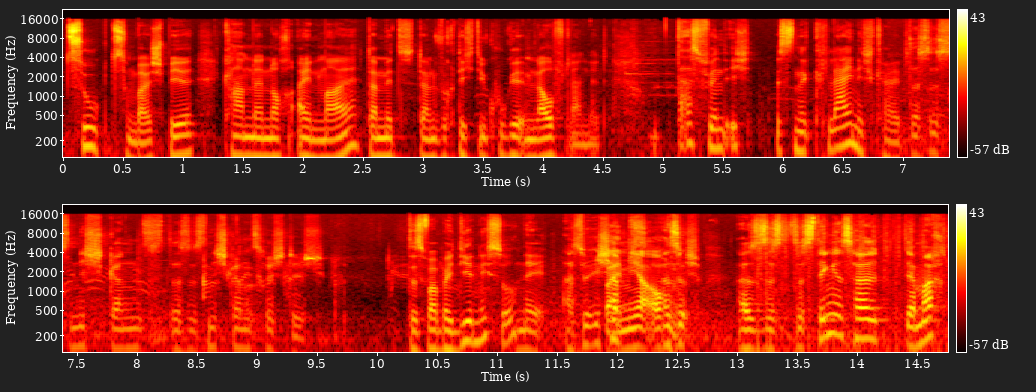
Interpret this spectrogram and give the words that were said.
Zug zum Beispiel kam dann noch einmal, damit dann wirklich die Kugel im Lauf landet. Und das finde ich ist eine Kleinigkeit. Das ist nicht ganz, das ist nicht ganz richtig. Das war bei dir nicht so? Nee, also ich Bei mir auch also, nicht. Also das, das Ding ist halt, der macht,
